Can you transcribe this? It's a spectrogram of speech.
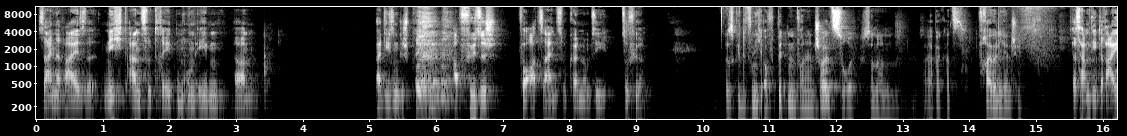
seine Reise nicht anzutreten, um eben ähm, bei diesen Gesprächen auch physisch vor Ort sein zu können, um sie zu führen. Das geht jetzt nicht auf Bitten von Herrn Scholz zurück, sondern Herr Beck hat es freiwillig entschieden. Das haben die drei,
